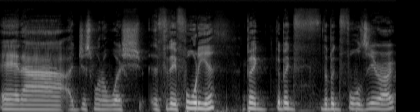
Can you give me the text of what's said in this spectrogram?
and uh, I just want to wish for their fortieth, big the big the big four zero.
